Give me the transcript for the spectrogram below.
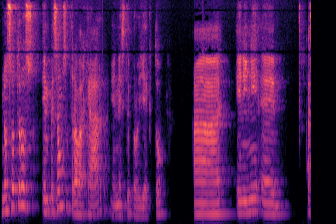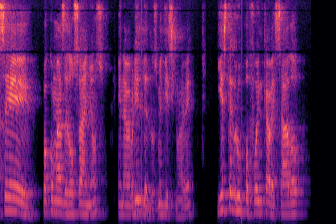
Nosotros empezamos a trabajar en este proyecto ah, eh, hace poco más de dos años, en abril del 2019, y este grupo fue encabezado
